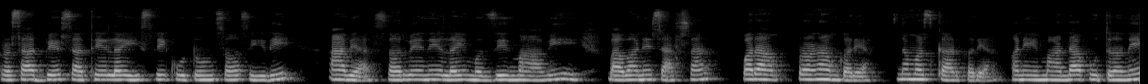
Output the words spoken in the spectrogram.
પ્રસાદ ભેટ સાથે લઈ શ્રી કુટુંબ સહ શિરડી આવ્યા. સર્વેને લઈ મસ્જિદમાં આવી બાબાને સાક્ષાત પ્રણામ કર્યા, નમસ્કાર કર્યા અને માંદા પુત્રને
